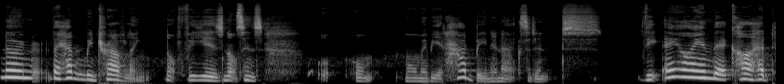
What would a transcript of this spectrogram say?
No, no, they hadn't been travelling, not for years, not since. Or, or, or maybe it had been an accident. The AI in their car had.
